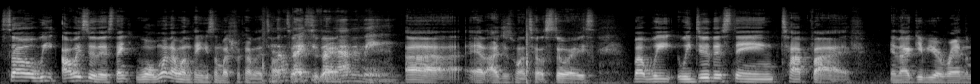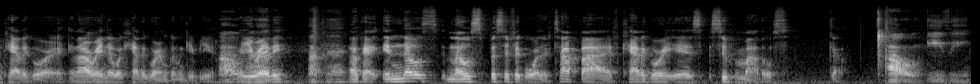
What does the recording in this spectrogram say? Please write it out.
so we always do this. Thank well, one, I want to thank you so much for coming to talk no, to thank us you for having me. uh, and I just want to tell stories. But we we do this thing top five, and I give you a random category, and I already know what category I'm going to give you. Oh, Are you wow. ready? Okay. Okay. In no no specific order. Top five category is supermodels. Go. Oh, easy.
